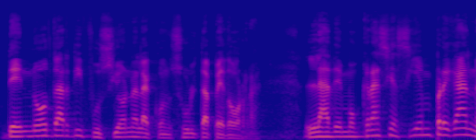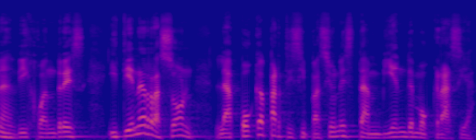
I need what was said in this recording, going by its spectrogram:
de no dar difusión a la consulta pedorra. La democracia siempre gana, dijo Andrés, y tiene razón, la poca participación es también democracia,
